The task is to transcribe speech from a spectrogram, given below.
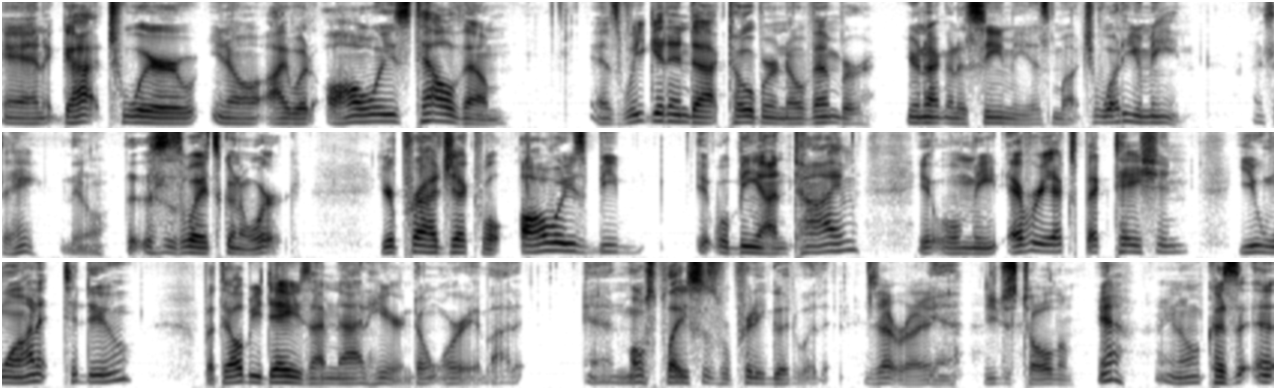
And it got to where you know I would always tell them, as we get into October and November, you're not going to see me as much. What do you mean? I say, hey, you know, th- this is the way it's going to work. Your project will always be, it will be on time. It will meet every expectation you want it to do. But there'll be days I'm not here, don't worry about it. And most places were pretty good with it. Is that right? yeah. You just told them. Yeah, you know, because uh,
